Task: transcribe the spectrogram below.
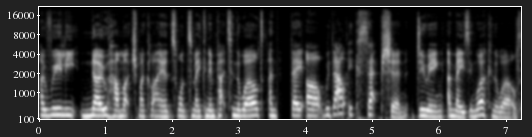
I really know how much my clients want to make an impact in the world, and they are, without exception, doing amazing work in the world.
